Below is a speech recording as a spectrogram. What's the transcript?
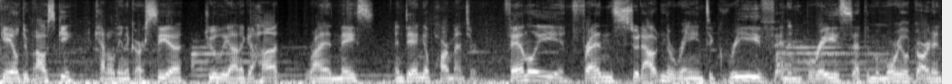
Gayle Dubowski, Catalina Garcia, Julianna Gehant, Ryan Mace, and Daniel Parmenter. Family and friends stood out in the rain to grieve and embrace at the Memorial Garden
